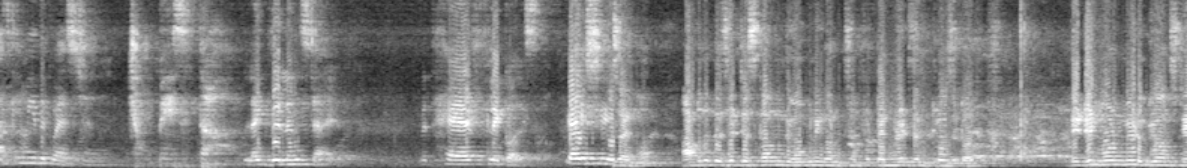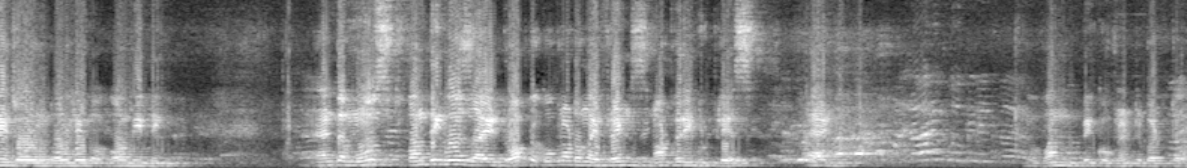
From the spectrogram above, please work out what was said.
asking me the question. Champesta, like villain style, with hair flick also. Guys, she. SIIMA. After that, they said just come in the opening for 10 minutes and close it off. They didn't want me to be on stage all all all evening. And the most fun thing was I dropped a coconut on my friend's not very good place, and one big coconut. But uh,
